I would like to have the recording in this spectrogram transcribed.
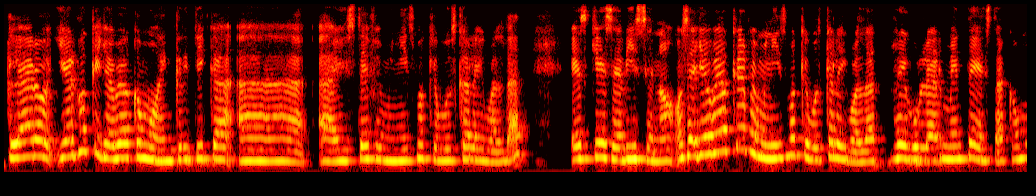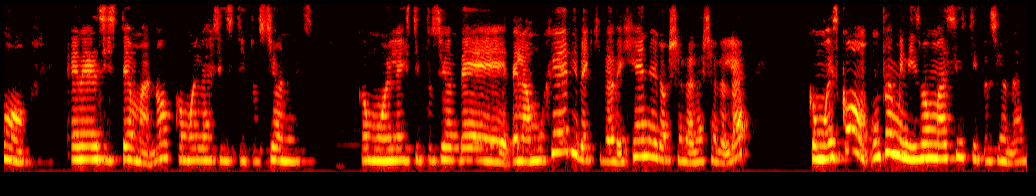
Claro, y algo que yo veo como en crítica a, a, este feminismo que busca la igualdad es que se dice, ¿no? O sea, yo veo que el feminismo que busca la igualdad regularmente está como en el sistema, ¿no? Como en las instituciones como en la institución de, de la mujer y de equidad de género, shalala, shalala, como es como un feminismo más institucional.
